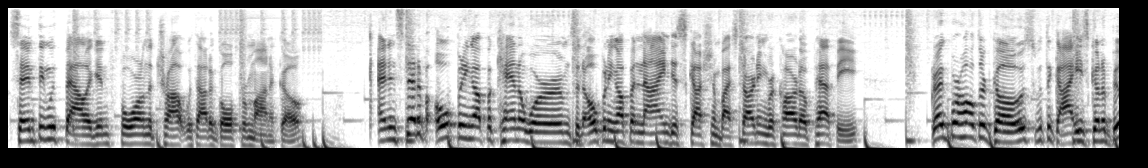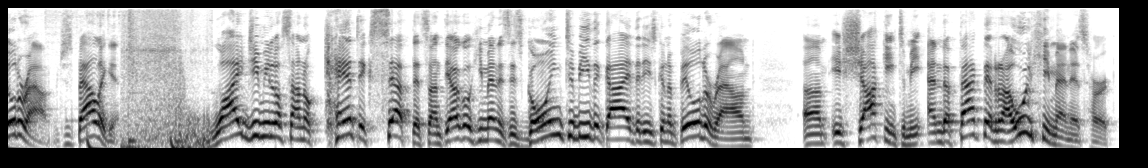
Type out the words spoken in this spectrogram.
Same thing with Balogun, four on the trot without a goal for Monaco. And instead of opening up a can of worms and opening up a nine discussion by starting Ricardo Pepi, Greg Berhalter goes with the guy he's going to build around, which is Balogun. Why Jimmy Lozano can't accept that Santiago Jimenez is going to be the guy that he's going to build around um, is shocking to me. And the fact that Raul Jimenez Herc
